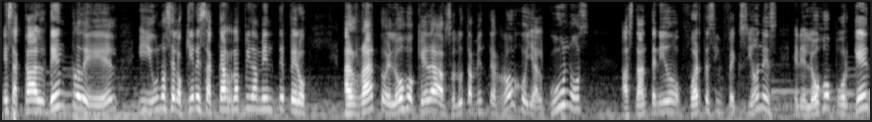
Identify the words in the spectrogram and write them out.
esa cal dentro de él y uno se lo quiere sacar rápidamente, pero al rato el ojo queda absolutamente rojo y algunos hasta han tenido fuertes infecciones en el ojo. ¿Por qué?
